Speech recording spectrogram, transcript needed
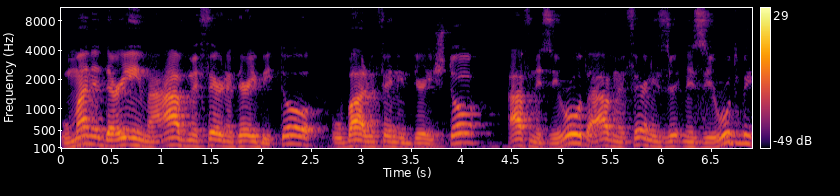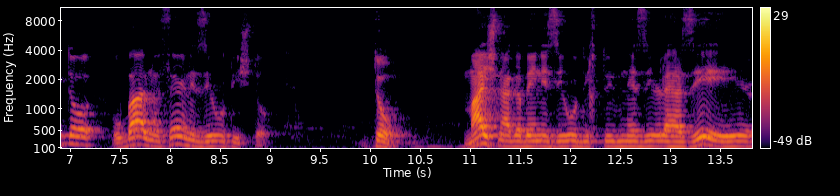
ומה נדרים האב מפר נדרי ביתו, ובעל מפר נדרי אשתו, אף נזירות, האב מפר נזירות ביתו, ובעל מפר נזירות אשתו. טוב, מה ישנה גבי נזירות דכתיב נזיר להזיר?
